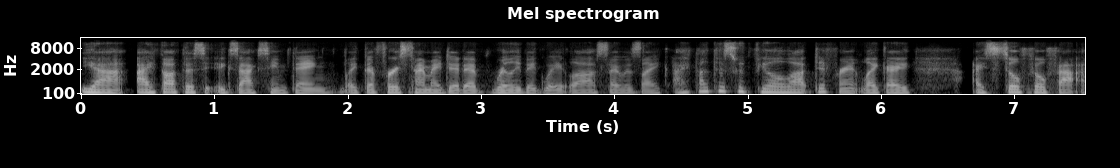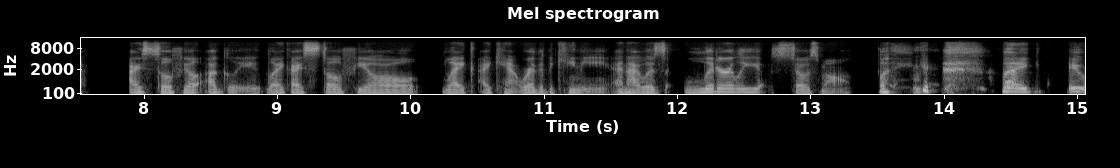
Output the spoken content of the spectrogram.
Yeah, I thought this exact same thing. Like the first time I did a really big weight loss, I was like, I thought this would feel a lot different. Like I I still feel fat. I still feel ugly. Like I still feel like I can't wear the bikini. And I was literally so small. Like like it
